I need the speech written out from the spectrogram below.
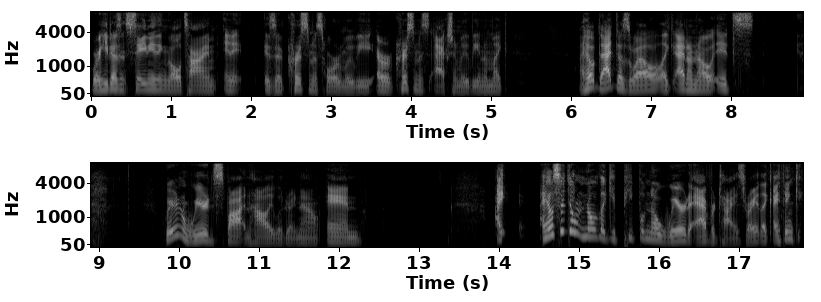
where he doesn't say anything the whole time, and it is a Christmas horror movie or a Christmas action movie, and I'm like, I hope that does well. Like I don't know, it's we're in a weird spot in Hollywood right now, and I I also don't know like if people know where to advertise, right? Like I think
